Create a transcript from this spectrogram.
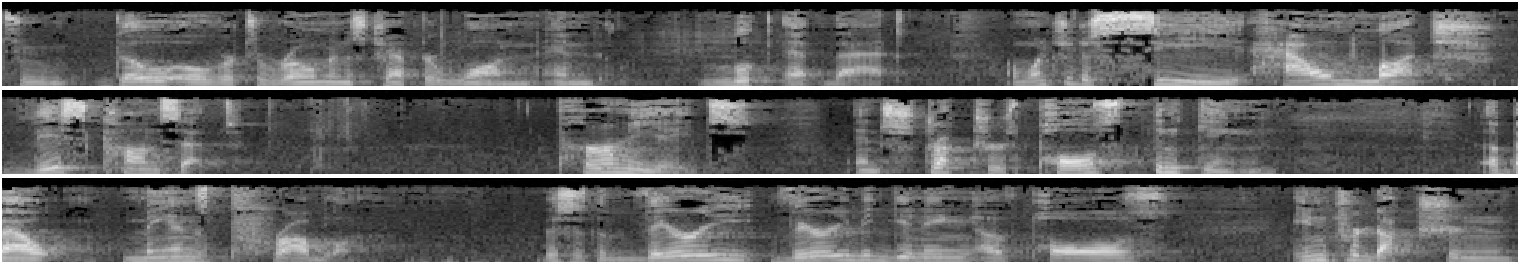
to go over to Romans chapter 1 and look at that. I want you to see how much this concept permeates and structures Paul's thinking about man's problem. This is the very, very beginning of Paul's introduction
